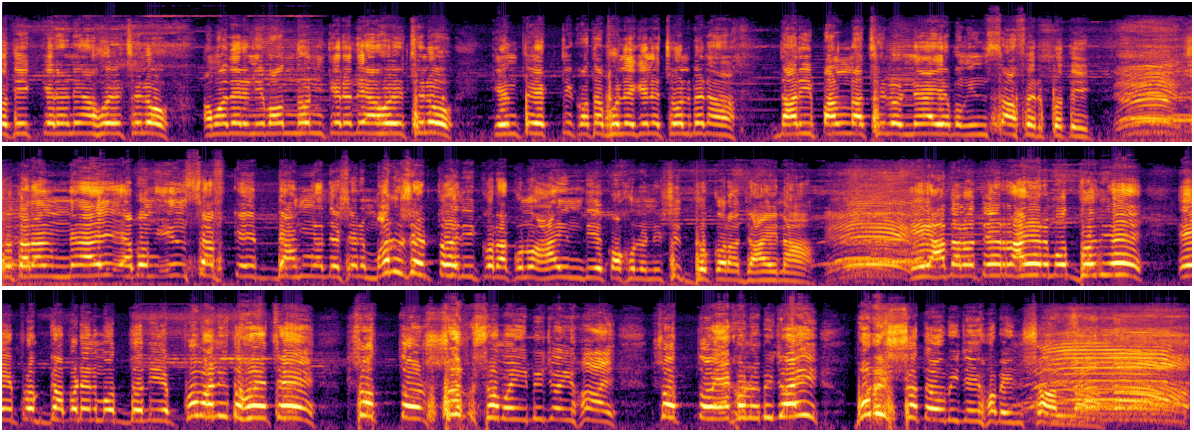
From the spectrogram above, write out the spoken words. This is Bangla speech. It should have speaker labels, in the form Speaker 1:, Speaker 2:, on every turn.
Speaker 1: প্রতীক কেড়ে নেওয়া হয়েছিল, আমাদের নিবন্ধন কেড়ে দেওয়া হয়েছিল, কিন্তু একটি কথা ভুলে গেলে চলবে না। দাড়ি পাল্লা ছিল ন্যায় এবং ইনসাফের প্রতীক। সুতরাং ন্যায় এবং ইনসাফকে বাংলাদেশের মানুষের তৈরি করা কোনো আইন দিয়ে কখনো নিষিদ্ধ করা যায় না। এই আদালতের রায়ের মধ্য দিয়ে, এই প্রজ্ঞাপনের মধ্য দিয়ে প্রমাণিত হয়েছে সত্য সব সময় বিজয়ী হয় সত্য এখনও বিজয়ী, ভবিষ্যতেও বিজয়ী হবে ইনশাল্লাহ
